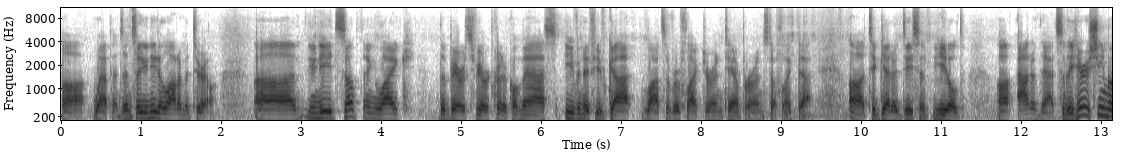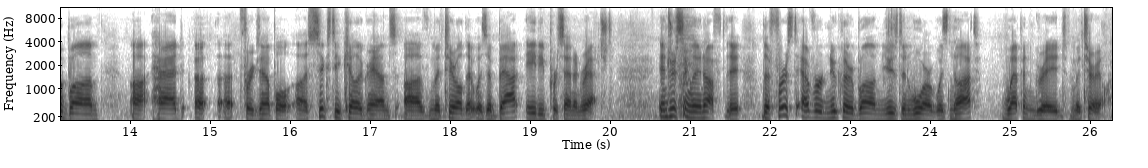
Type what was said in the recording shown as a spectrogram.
uh, weapons, and so you need a lot of material. Uh, you need something like the bare sphere critical mass, even if you've got lots of reflector and tamper and stuff like that, uh, to get a decent yield uh, out of that. So the Hiroshima bomb uh, had, uh, for example, uh, 60 kilograms of material that was about 80% enriched. Interestingly enough, the, the first ever nuclear bomb used in war was not weapon grade material.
